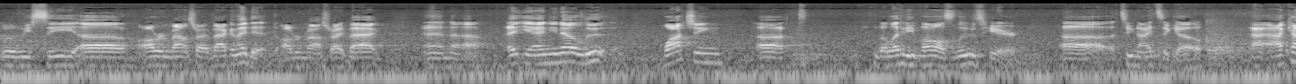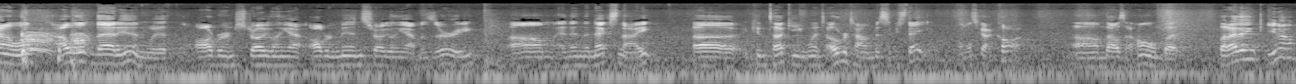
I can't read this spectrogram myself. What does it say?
Will we see uh, auburn bounce right back? And they did. Auburn bounced right back. And uh, and, and you know lo- watching uh, the Lady Vols lose here uh, two nights ago i, I kind of lump, i lumped that in with auburn struggling at auburn men struggling at missouri um, and then the next night uh, kentucky went to overtime mississippi state almost got caught um, that was at home, but but I think you know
